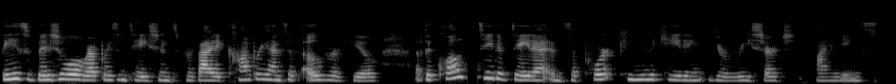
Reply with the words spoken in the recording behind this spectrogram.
These visual representations provide a comprehensive overview of the qualitative data and support communicating your research findings.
